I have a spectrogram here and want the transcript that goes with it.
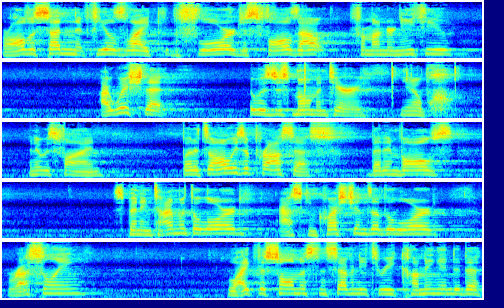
or all of a sudden it feels like the floor just falls out from underneath you, I wish that it was just momentary, you know, and it was fine. But it's always a process that involves spending time with the Lord, asking questions of the Lord, wrestling, like the psalmist in 73, coming into the,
